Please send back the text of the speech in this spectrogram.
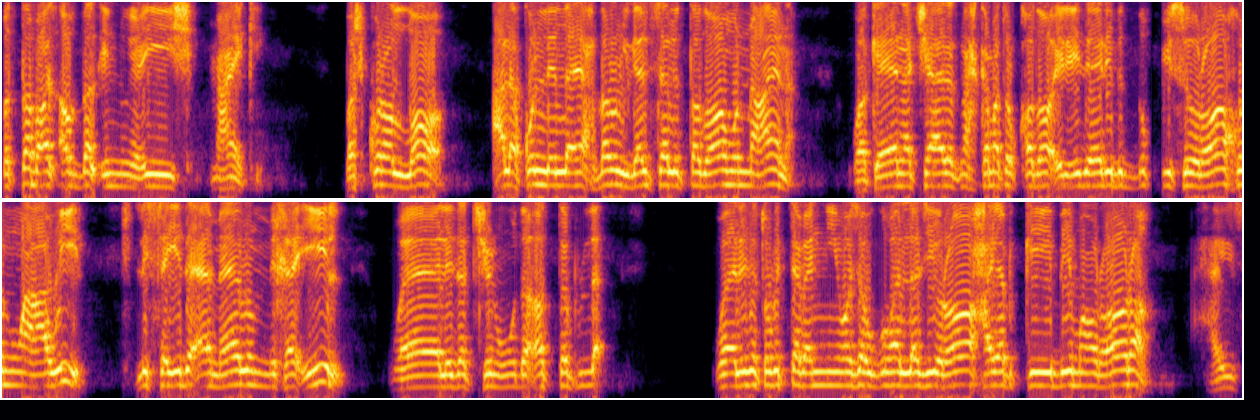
بالطبع الأفضل إنه يعيش معاكي بشكر الله على كل اللي هيحضروا الجلسة للتضامن معانا. وكانت شهادة محكمة القضاء الإداري بالدق صراخ وعويل للسيدة آمال ميخائيل والدة شنودة الطفل والدته بالتبني وزوجها الذي راح يبكي بمرارة حيث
